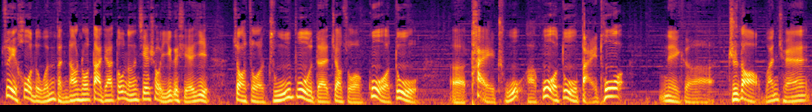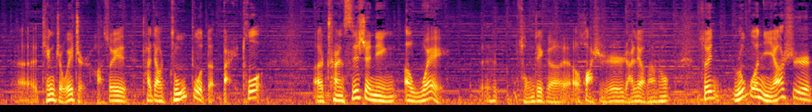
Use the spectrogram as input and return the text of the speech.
最后的文本当中，大家都能接受一个协议，叫做逐步的叫做过度呃汰除啊，过度摆脱那个直到完全呃停止为止啊，所以它叫逐步的摆脱。呃，transitioning away，呃，从这个化石燃料当中，所以如果你要是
